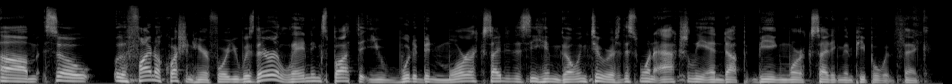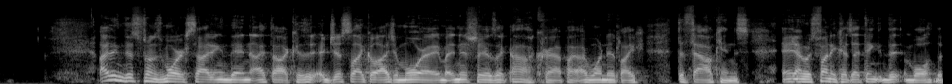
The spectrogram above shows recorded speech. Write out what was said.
Um, so, the final question here for you was there a landing spot that you would have been more excited to see him going to, or does this one actually end up being more exciting than people would think? I think this one's more exciting than I thought because just like Elijah Moore, I initially I was like, oh crap, I, I wanted like the Falcons, and yeah. it was funny because I think that well the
